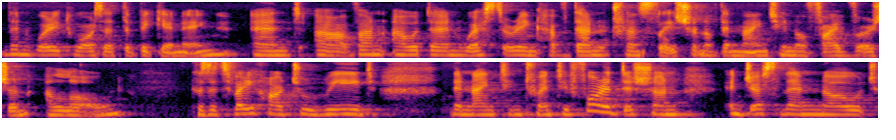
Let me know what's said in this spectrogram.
than where it was at the beginning. And uh, Van Haute and Westerink have done a translation of the 1905 version alone because it's very hard to read the 1924 edition and just then note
